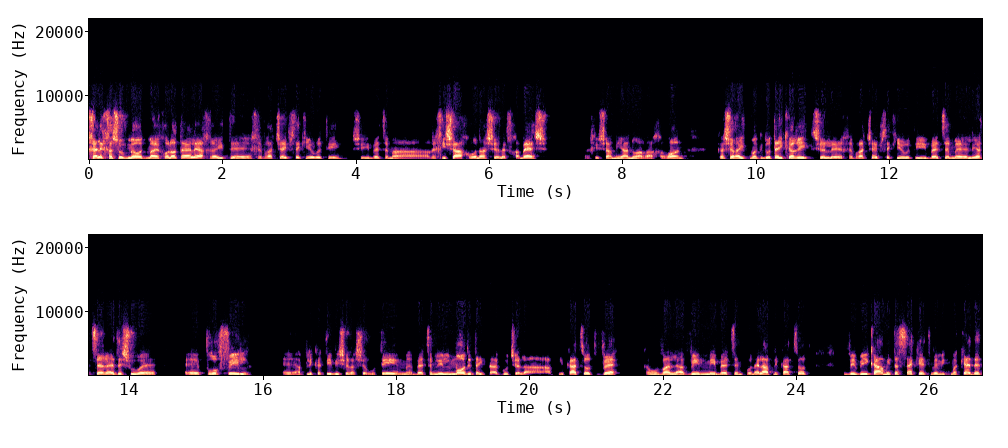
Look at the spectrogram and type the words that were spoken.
חלק חשוב מאוד מהיכולות האלה אחראית חברת Shape Security, שהיא בעצם הרכישה האחרונה של F5, רכישה מינואר האחרון, כאשר ההתמקדות העיקרית של חברת Shape Security היא בעצם לייצר איזשהו פרופיל אפליקטיבי של השירותים, בעצם ללמוד את ההתנהגות של האפליקציות, וכמובן להבין מי בעצם פונה לאפליקציות, והיא בעיקר מתעסקת ומתמקדת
